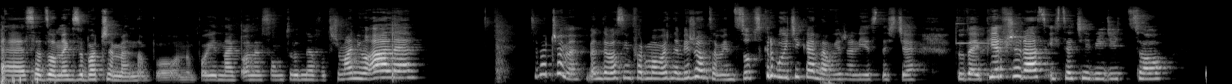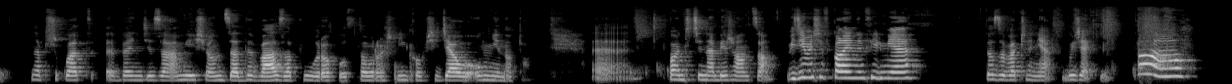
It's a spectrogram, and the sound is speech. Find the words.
e, sadzonek zobaczymy, no bo, no bo jednak one są trudne w utrzymaniu, ale Zobaczymy. Będę Was informować na bieżąco, więc subskrybujcie kanał, jeżeli jesteście tutaj pierwszy raz i chcecie wiedzieć, co na przykład będzie za miesiąc, za dwa, za pół roku z tą roślinką się działo u mnie, no to e, bądźcie na bieżąco. Widzimy się w kolejnym filmie. Do zobaczenia. Buziaki. Pa!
